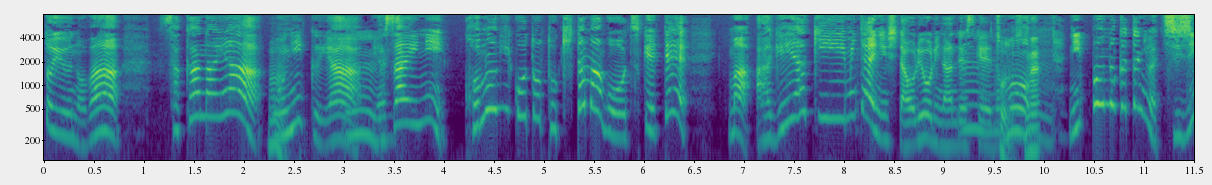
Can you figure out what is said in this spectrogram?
というのは、魚やうん。お肉やうん。野菜に小麦粉と溶き卵をつけて、まあ、揚げ焼きみたいにしたお料理なんですけれども、そうですね。日本の方にはチヂミ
